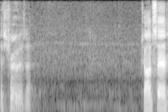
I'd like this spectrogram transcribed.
It's true, isn't it? John said,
